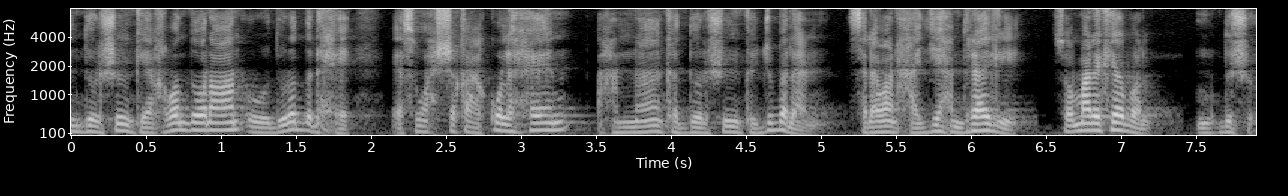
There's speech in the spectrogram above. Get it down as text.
in doorashooyinka ay qaban doonaan oo dowladda dhexe aysan wax shaqaa ku lahayn hanaanka doorashooyinka jubbaland. Salaamaan xaaji xamdiraagi soomaali cebal muqdisho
